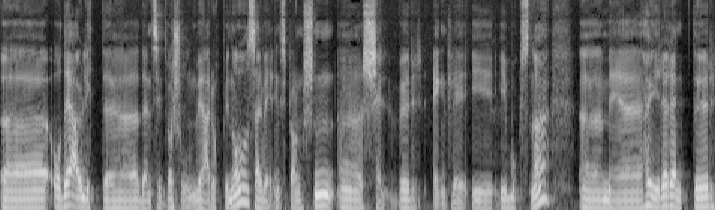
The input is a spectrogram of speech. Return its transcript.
Og det er jo litt den situasjonen vi er oppe i nå. Serveringsbransjen skjelver egentlig i, i buksene med høyere renter,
